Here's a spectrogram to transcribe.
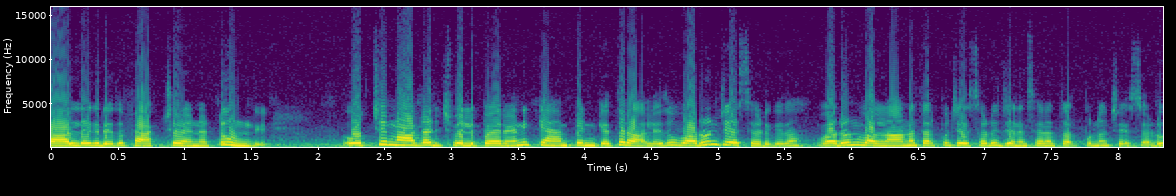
కాల్ దగ్గర ఏదో ఫ్రాక్చర్ అయినట్టు ఉంది. వచ్చి మాట్లాడించి వెళ్ళిపోయారు కానీ క్యాంపెయిన్కి అయితే రాలేదు. వరుణ్ చేశాడు కదా. వరుణ్ వాళ్ళ నాన్న తరపు చేశాడు జనసేన తరపున చేశాడు.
